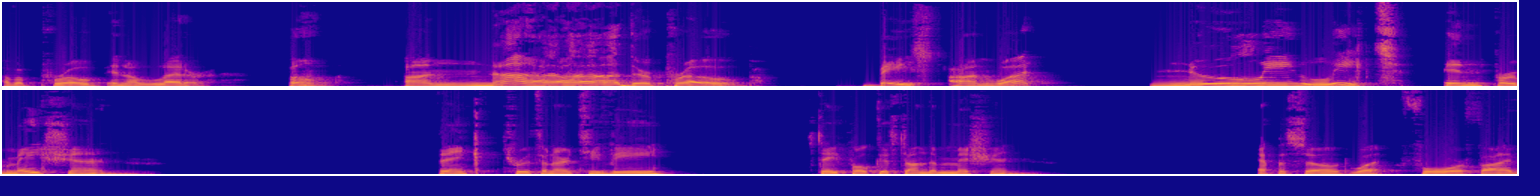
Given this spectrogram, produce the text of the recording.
of a probe in a letter. Boom. Another probe. Based on what? Newly leaked information. Think Truth on Our TV. Stay focused on the mission episode what four, five,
